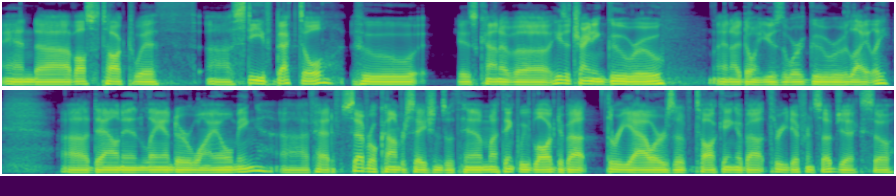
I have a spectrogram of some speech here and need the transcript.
And uh, I've also talked with uh, Steve Bechtel, who is kind of a he's a training guru, and I don't use the word guru lightly. Uh, down in Lander, Wyoming. Uh, I've had several conversations with him. I think we've logged about three hours of talking about three different subjects. So,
